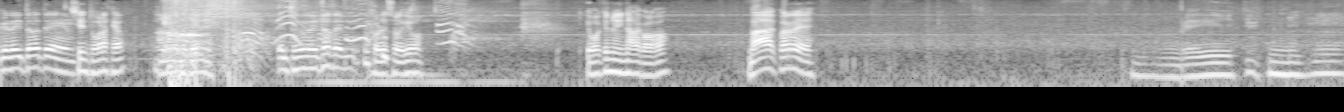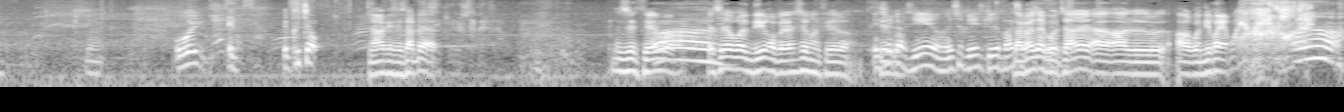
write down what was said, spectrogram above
que no hay tótem. Sí, en tu gracia. Ah, no, que no tienes. Entonces no hay tótem. Por eso lo digo. Igual que no hay nada colgado. Va, corre. Hombre. Uy, ¿Qué he, escuchado. No, que se está pe... Quiero saberlo. Es el ciervo. Ah. Es el wendigo, pero es el cielo. ¿Eso qué ha sido? ¿Eso qué es? ¿Qué le pasa? acabas de escuchar al, al, al wendigo de... ¡Ah!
